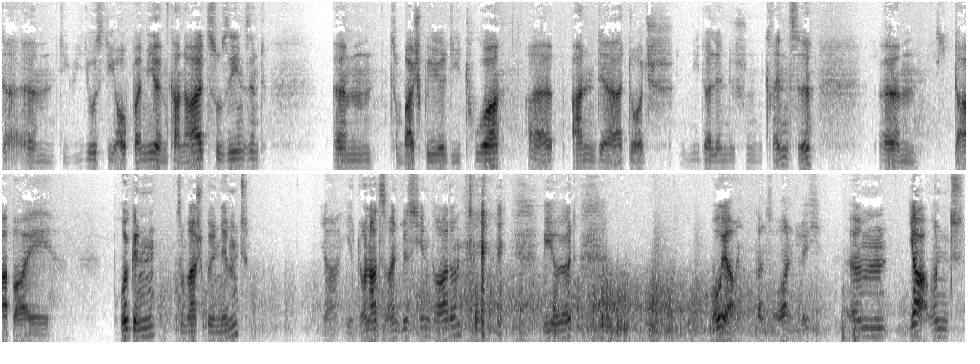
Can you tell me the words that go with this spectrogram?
der, ähm, die Videos, die auch bei mir im Kanal zu sehen sind, ähm, zum Beispiel die Tour äh, an der deutsch-niederländischen Grenze, ähm, dabei Brüggen zum Beispiel nimmt. Ja, hier donnert es ein bisschen gerade, wie ihr hört. Oh ja, ganz ordentlich. Ähm, ja, und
